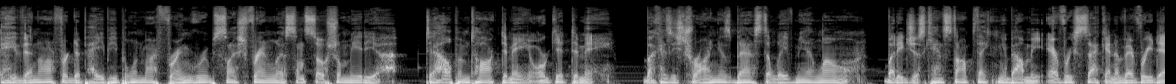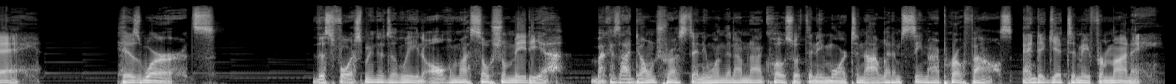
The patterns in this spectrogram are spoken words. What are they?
He then offered to pay people in my friend group slash friend list on social media to help him talk to me or get to me because he's trying his best to leave me alone, but he just can't stop thinking about me every second of every day. His words. This forced me to delete all of my social media because I don't trust anyone that I'm not close with anymore to not let him see my profiles and to get to me for money.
